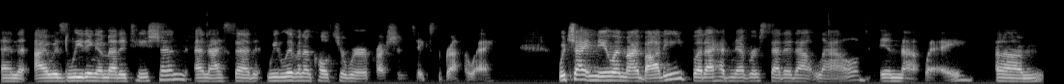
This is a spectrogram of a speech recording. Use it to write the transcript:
And I was leading a meditation and I said, We live in a culture where oppression takes the breath away, which I knew in my body, but I had never said it out loud in that way. Um,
